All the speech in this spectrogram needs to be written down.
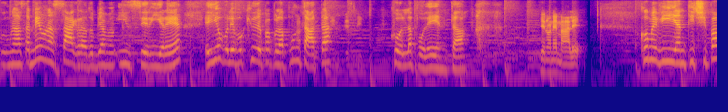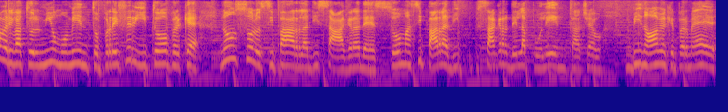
una, almeno una sagra dobbiamo inserire e io volevo chiudere proprio la puntata sì. con la polenta. Che non è male. Come vi anticipavo è arrivato il mio momento preferito perché non solo si parla di sagra adesso, ma si parla di sagra della polenta, cioè un binomio che per me è,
